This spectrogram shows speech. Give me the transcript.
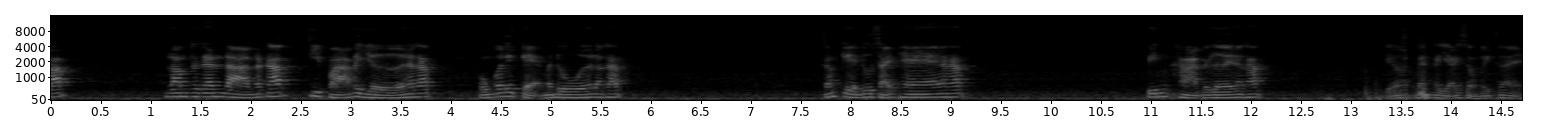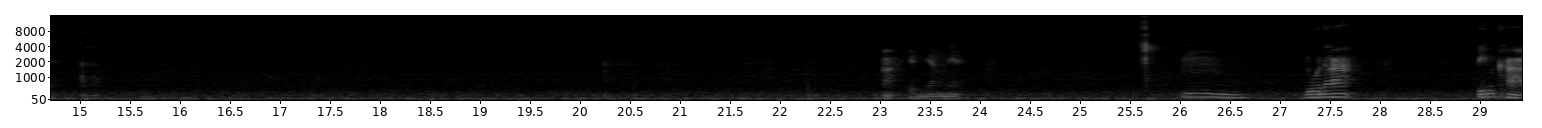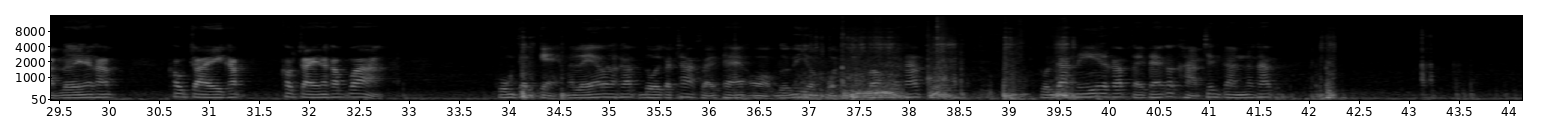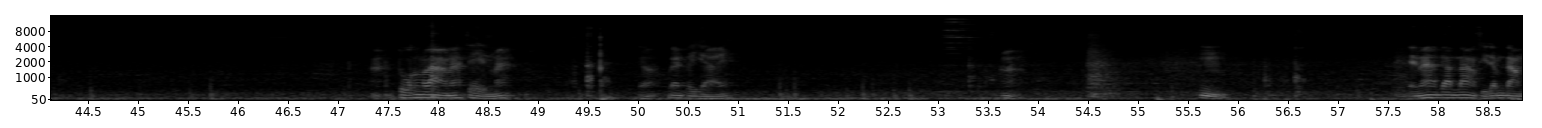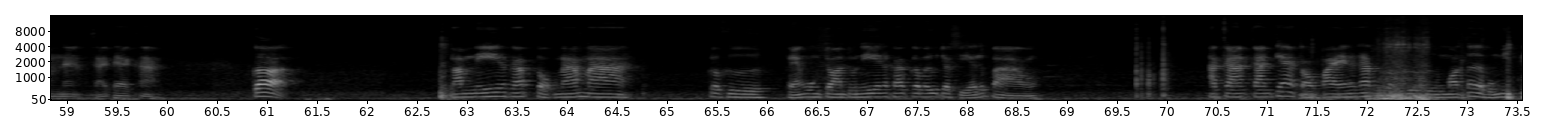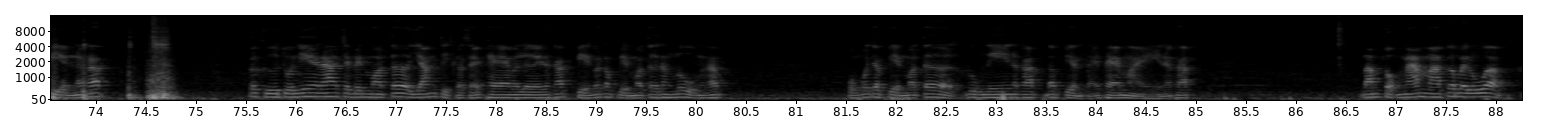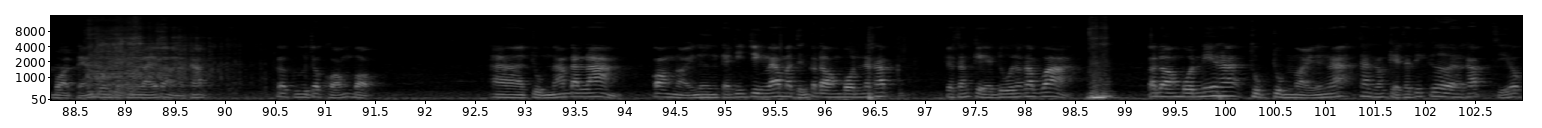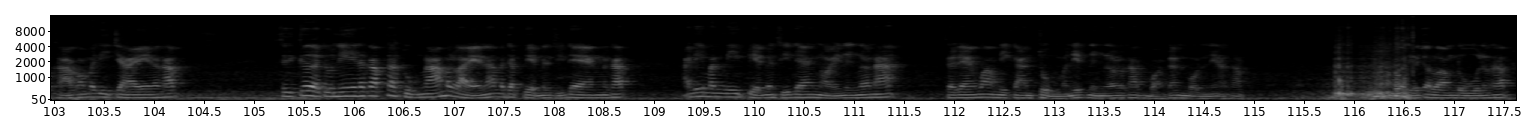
ครับลำสแตนดาร์ดนะครับ ที่ฝาไปเหยอนะครับ ผมก็ได้แกะมาดูแล้วนะครับ สังเกตดูสายแพรนะครับ ปิ้นขาดไปเลยนะครับ เดี๋ยวแว่นขยายส่องใกล้ๆอะ เห็นยังเนี่ย อืม ดูนะฮะ ปิ้นขาดเลยนะครับ เข้าใจครับเข้าใจนะครับว่า คงจะแกะมาแล้วนะครับ โดยกระชากสายแพรออกโดยไม่ยอมปลดคลิปล็อกนะครับ ส่วนด้านนี้นะครับ สายแพรก็ขาดเช่นกันนะครับตัวข้างล่างนะจะเห็นไหมเดี๋ยวแว่นขยาย อะ อืม เห็นไหมด้านล่างสีดำๆนะสายแพรขาดก็ลำนี้นะครับ ตกน้ำมา ก็คือแผงวงจรตัวนี้นะครับ ก็ไม่รู้จะเสียหรือเปล่า อาการการแก้ต่อไปนะครับ ก็คือมอเตอร์ผมมีเปลี่ยนนะครับ ก็คือตัวนี้นะจะเป็นมอเตอร์ย้ำติดกับสายแพรมาเลยนะครับ เปลี่ยนก็ต้องเปลี่ยนมอเตอร์ทั้งลูกนะครับ ผมก็จะเปลี่ยนมอเตอร์ลูกนี้นะครับแล้วเปลี่ยนสายแพรใหม่นะครับ ลำตกน้ำมาก็ไม่รู้ว่าบอร์ดแผงบนจะเป็นอะไรเปล่านะครับ ก็คือเจ้าของบอกอจุ่มน้ำด้านล่างกล้องหน่อยหนึงแต่จริง ๆ แล้วมาถึงกระดองบนนะครับ จะสังเกตดูนะครับว่ากระดองบนนี้นะถูกจุ่มหน่อยหนึ่งนะถ้าสังเกตสติกเกอร์นะครับสีขาวๆเขาไม่ดีใจนะครับสติกเกอร์ตัวนี้นะครับ ถ้าถูกน้ำเมื่อไหร่นะมันจะเปลี่ยนเป็นสีแดงนะครับ อันนี้มันมีเปลี่ยนเป็นสีแดงหน่อยหนึ่งแล้วนะ แสดงว่ามีการจุ่มมานิดหนึ่งแล้วนะครับ บอร์ดด้านบนเนี่ยครับ จะลองดูนะครับ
